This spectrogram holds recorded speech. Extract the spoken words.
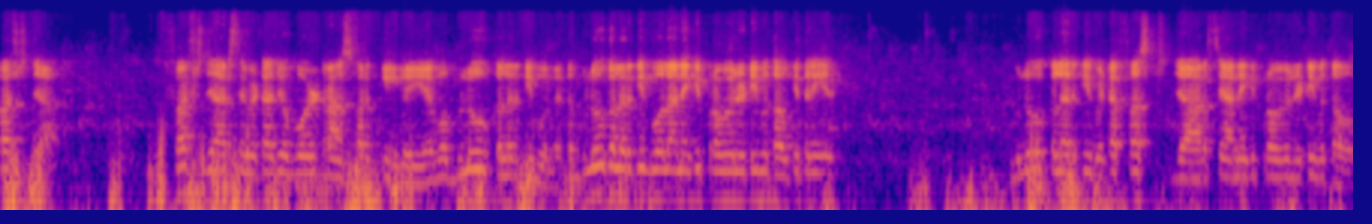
first jar first jar से बेटा जो बॉल ट्रांसफ़र की गई है, वो ब्लू कलर की बॉल है। तो ब्लू कलर की बॉल आने की प्रोबेबिलिटी बताओ कितनी है? ब्लू कलर की बेटा फ़र्स्ट जार से आने की प्रोबेबिलिटी बताओ।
